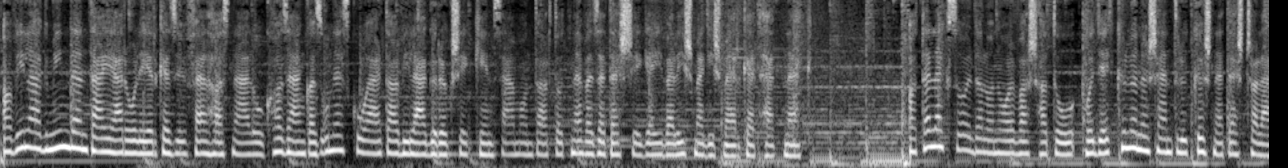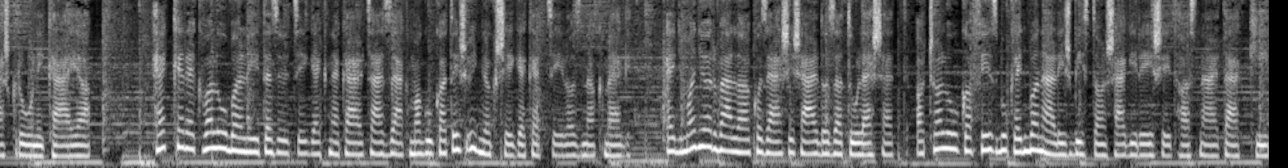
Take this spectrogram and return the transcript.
A világ minden tájáról érkező felhasználók hazánk az UNESCO által világörökségként számon tartott nevezetességeivel is megismerkedhetnek. A Telex oldalon olvasható, hogy egy különösen trükkös netes csalás krónikája. Hackerek valóban létező cégeknek álcázzák magukat és ügynökségeket céloznak meg. Egy magyar vállalkozás is áldozatul esett, a csalók a Facebook egy banális biztonsági rését használták ki.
